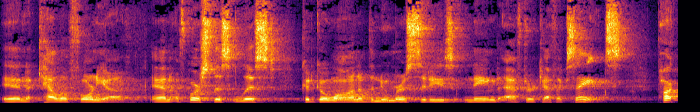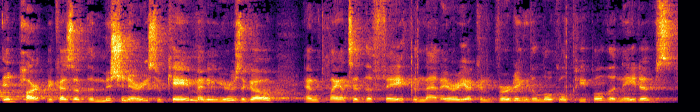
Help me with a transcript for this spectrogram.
in California. And of course, this list could go on of the numerous cities named after Catholic saints in part because of the missionaries who came many years ago and planted the faith in that area, converting the local people, the natives,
